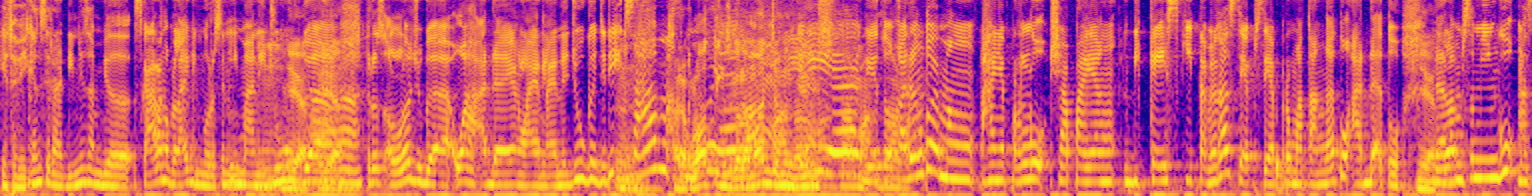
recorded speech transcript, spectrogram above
ya tapi kan si Radini sambil sekarang apalagi ngurusin Imani juga Iya, iya. terus lo juga wah ada yang lain-lainnya juga jadi sama Ada sebenarnya. clothing segala macam. Iya Sama, gitu. sama. Kadang tuh emang hanya perlu siapa yang di case kita. Misalkan setiap setiap rumah tangga tuh ada tuh. Iya. Dalam seminggu mas,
